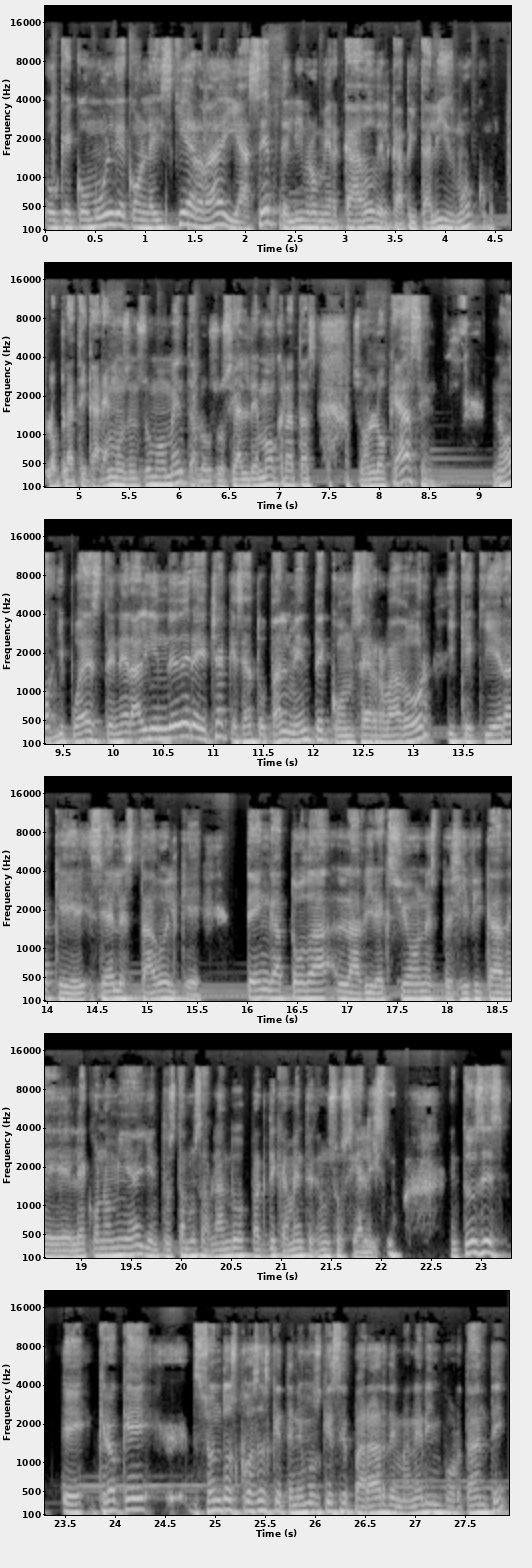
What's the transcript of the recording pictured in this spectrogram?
o que comulgue con la izquierda y acepte el libro mercado del capitalismo, como lo platicaremos en su momento, los socialdemócratas son lo que hacen, ¿no? Y puedes tener a alguien de derecha que sea totalmente conservador y que quiera que sea el Estado el que tenga toda la dirección específica de la economía y entonces estamos hablando prácticamente de un socialismo. Entonces, eh, creo que son dos cosas que tenemos que separar de manera importante.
